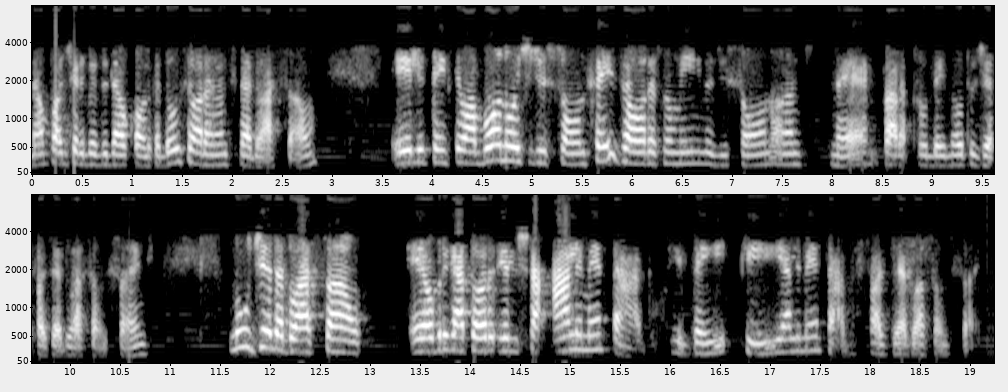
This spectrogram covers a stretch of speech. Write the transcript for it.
Não pode ingerir bebida alcoólica 12 horas antes da doação. Ele tem que ter uma boa noite de sono, 6 horas no mínimo de sono, antes, né? Para poder no outro dia fazer a doação de sangue. No dia da doação, é obrigatório ele estar alimentado. Ele tem que ir alimentado, fazer a doação de sangue.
